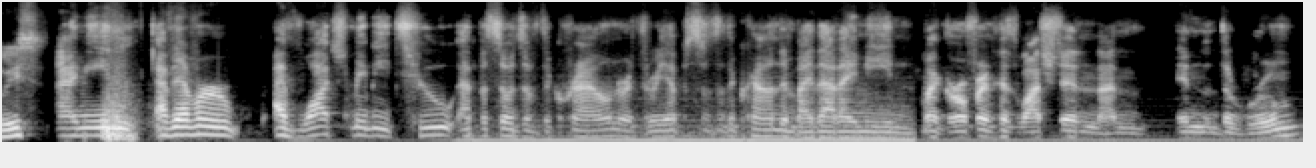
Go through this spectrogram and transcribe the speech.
Luis. I mean, I've never. I've watched maybe two episodes of The Crown or three episodes of The Crown, and by that I mean my girlfriend has watched it, and I'm in the room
